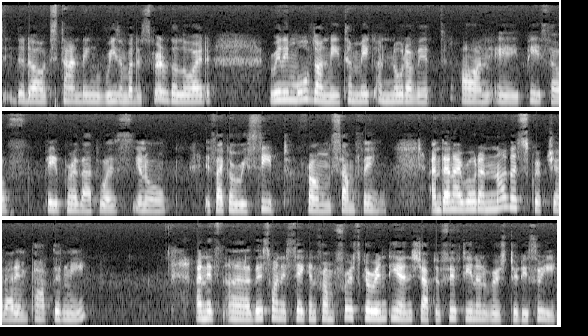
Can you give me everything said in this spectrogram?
the outstanding reason, but the Spirit of the Lord really moved on me to make a note of it on a piece of paper that was, you know, it's like a receipt from something. And then I wrote another scripture that impacted me and it's uh, this one is taken from 1 Corinthians chapter 15 and verse 33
